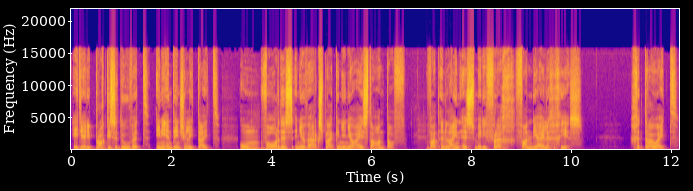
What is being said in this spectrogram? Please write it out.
het jy die praktiese doelwit en die intentionaliteit om waardes in jou werksplek en in jou huis te handhaaf wat in lyn is met die vrug van die Heilige Gees. Getrouheid,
